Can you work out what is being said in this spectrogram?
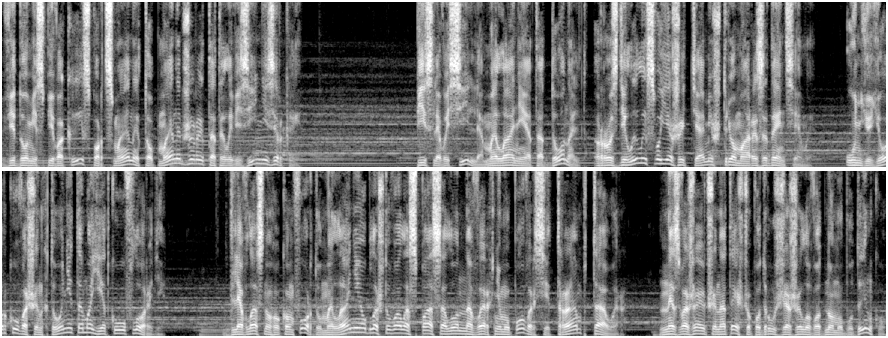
відомі співаки, спортсмени, топ-менеджери та телевізійні зірки. Після весілля Меланія та Дональд розділили своє життя між трьома резиденціями у Нью-Йорку, Вашингтоні та маєтку у Флориді. Для власного комфорту Меланія облаштувала спа-салон на верхньому поверсі Трамп Тауер. Незважаючи на те, що подружжя жило в одному будинку,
